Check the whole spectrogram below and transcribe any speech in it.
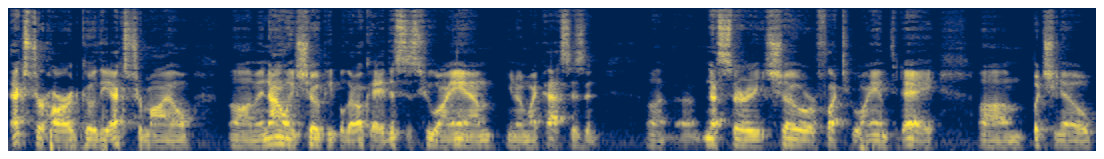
extra hard, go the extra mile, um, and not only show people that, okay, this is who I am, you know, my past isn't uh, uh necessarily show or reflect who I am today. Um, but, you know,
